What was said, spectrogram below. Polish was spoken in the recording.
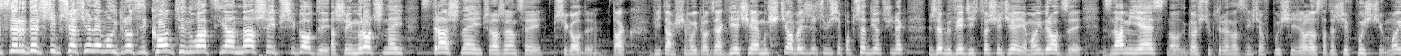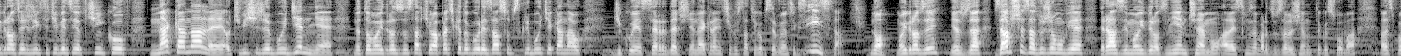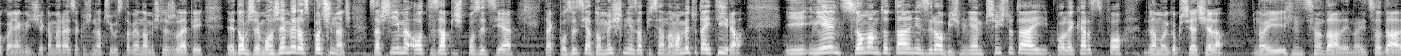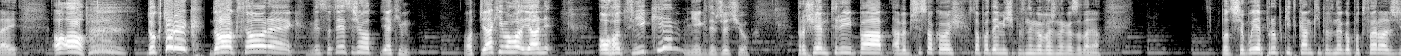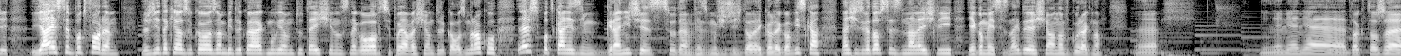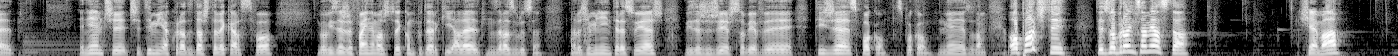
Witamy serdecznie przyjaciele, moi drodzy, kontynuacja naszej przygody Naszej mrocznej, strasznej, przerażającej przygody. Tak, witam się moi drodzy, jak wiecie, musicie obejrzeć rzeczywiście poprzedni odcinek Żeby wiedzieć co się dzieje, moi drodzy Z nami jest, no, gościu, który nas nie chciał wpuścić, ale ostatecznie wpuścił. Moi drodzy, jeżeli chcecie więcej odcinków na kanale Oczywiście, żeby były dziennie No to moi drodzy, zostawcie łapeczkę do góry, zasubskrybujcie kanał. Dziękuję serdecznie. Na ekranie trzech ostatnich obserwujących z Insta. No, moi drodzy, jest za, zawsze za dużo mówię razy moi drodzy, nie wiem czemu, ale jestem za bardzo uzależniony od tego słowa Ale spokojnie, jak widzicie kamera jest jakoś inaczej ustawiona, myślę, że lepiej E, Dobrze, możemy rozpoczynać Zacznijmy od zapisz pozycję Tak, pozycja domyślnie zapisana Mamy tutaj tira i, nie wiem, co mam totalnie zrobić. Miałem przyjść tutaj po lekarstwo dla mojego przyjaciela. No i, co dalej? No i co dalej? O, o! Doktorek! Doktorek! Więc to ty jesteś o jakim? O jakim ocho... Ja nie... Ochotnikiem? Nigdy w życiu. Prosiłem Tripa, aby przysłał kogoś, kto podejmie się pewnego ważnego zadania. Potrzebuję próbki tkanki pewnego potwora, lecz nie... Ja jestem potworem! Lecz nie takiego zwykłego zombie, tylko jak mówią tutejsi nocnego łowcy, pojawia się on tylko o zmroku, lecz spotkanie z nim graniczy z cudem, więc musisz iść do jego legowiska. Nasi zwiadowcy znaleźli jego miejsce. Znajduje się ono w górach, no... Nie, nie, nie, nie, doktorze. Ja nie wiem, czy, czy ty mi akurat dasz te lekarstwo, bo widzę, że fajne masz tutaj komputerki, ale zaraz wrócę. Na razie mnie nie interesujesz, widzę, że żyjesz sobie w tirze, spoko, spoko. Nie, nie, to tam... O, patrz ty! To jest obrońca miasta! Siema.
